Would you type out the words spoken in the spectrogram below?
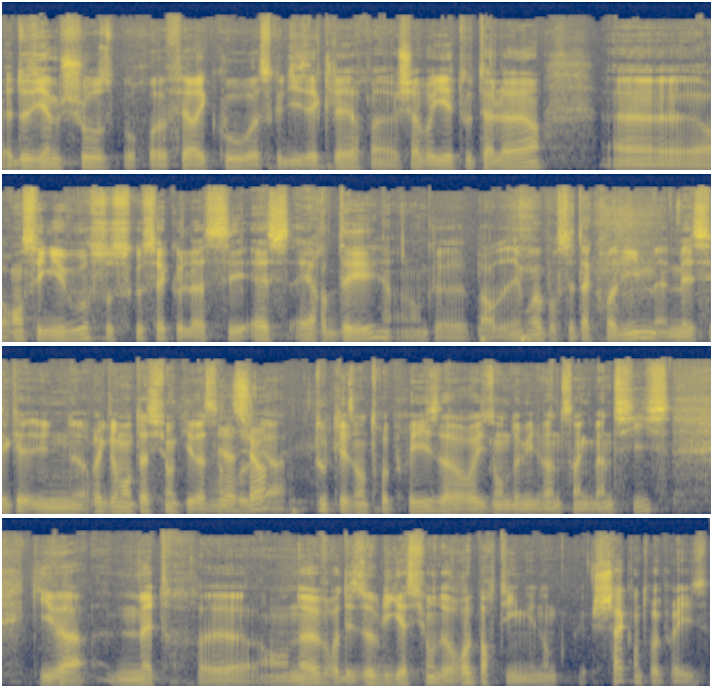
La deuxième chose, pour euh, faire écho à ce que disait Claire euh, Chavoyer tout à l'heure, euh, renseignez-vous sur ce que c'est que la CSRD. Pardonnez-moi pour cet acronyme, mais c'est une réglementation qui va s'imposer à toutes les entreprises à horizon 2025-26, qui va mettre en œuvre des obligations de reporting. Et donc, chaque entreprise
